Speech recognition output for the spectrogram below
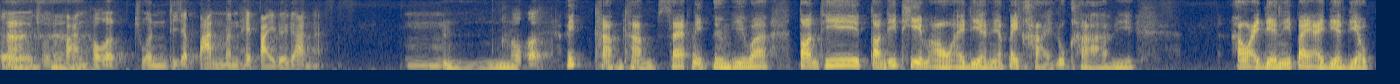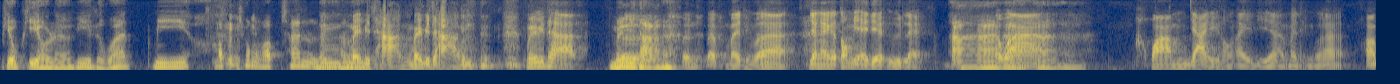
เออ ชวนปั้นเขาก็ชวนที่จะปั้นมันให้ไปด้วยกันอะ อืมอืมเขาก็เฮ้ยถามถามแทรกนิดนึงพี่ว่า ตอนที่ตอนที่ทีมเอาไอเดียเนี้ยไปขายลูกค้าพี่ เอาไอเดียนี้ไปไอเดียเดียวเพียวๆเลยพี่หรือว่ามี option option หรืออะไรไม่มีทางไม่มีทาง ไม่มีทางไม่มีทางเออมันแบบหมายถึงว่ายังไงก็ต้องมีไอเดียอื่นแหละอ่าแต่ว่าอ่อ่าความใหญ่ของไอเดียหมายถึงว่าความ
